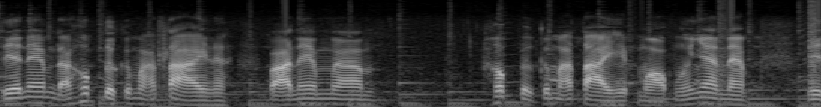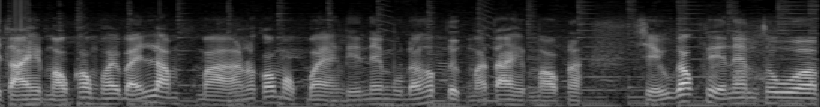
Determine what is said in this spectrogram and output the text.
Thì anh em đã húp được cái mã tài nè và anh em à, húp được cái mã tài hiệp 1 nữa nha anh em. Thì tài hiệp 1 0,75 mà nó có một bàn thì anh em cũng đã húp được mã tài hiệp 1 nè. Xỉu gốc thì anh em thua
